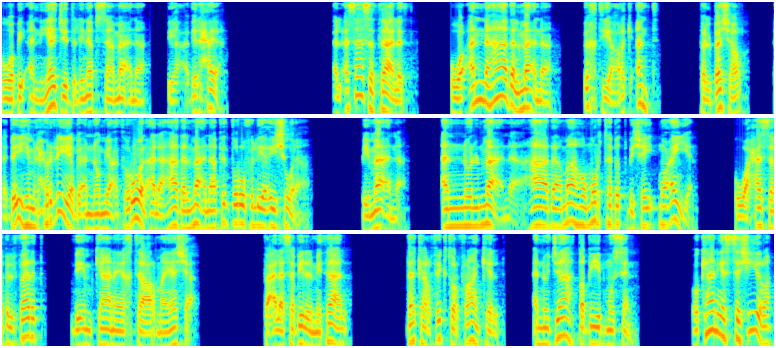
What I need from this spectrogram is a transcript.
هو بأن يجد لنفسه معنى في هذه الحياة. الأساس الثالث هو أن هذا المعنى باختيارك أنت فالبشر لديهم الحرية بأنهم يعثرون على هذا المعنى في الظروف اللي يعيشونها بمعنى أن المعنى هذا ما هو مرتبط بشيء معين هو حسب الفرد بإمكانه يختار ما يشاء. فعلى سبيل المثال ذكر فيكتور فرانكل أنه جاه طبيب مسن وكان يستشيره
